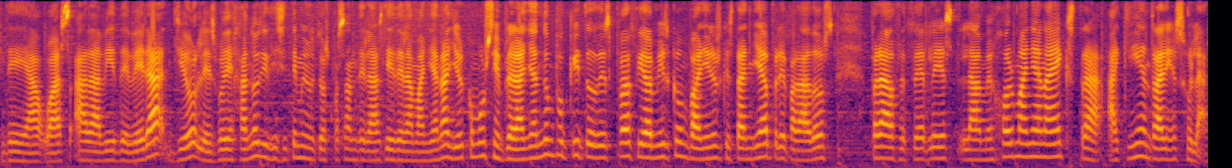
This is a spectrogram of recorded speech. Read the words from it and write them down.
de Aguas, a David de Vera. Yo les voy dejando 17 minutos, pasan de las 10 de la mañana. Yo, como siempre, arañando un poquito de espacio a mis compañeros que están ya preparados para ofrecerles la mejor mañana extra aquí en Radio Insular.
